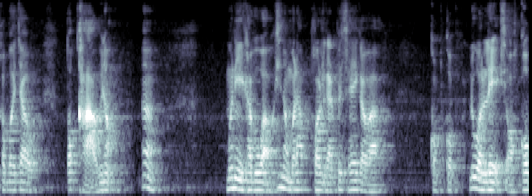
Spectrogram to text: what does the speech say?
ข้าพเจ้าตกขาวพี่น้องเออมื้อนี้ครับบ่ว่าพี่น้องบ่รับพอกันไปใช้กับว่ากบกบหรือว่าเลขสิออกกบ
